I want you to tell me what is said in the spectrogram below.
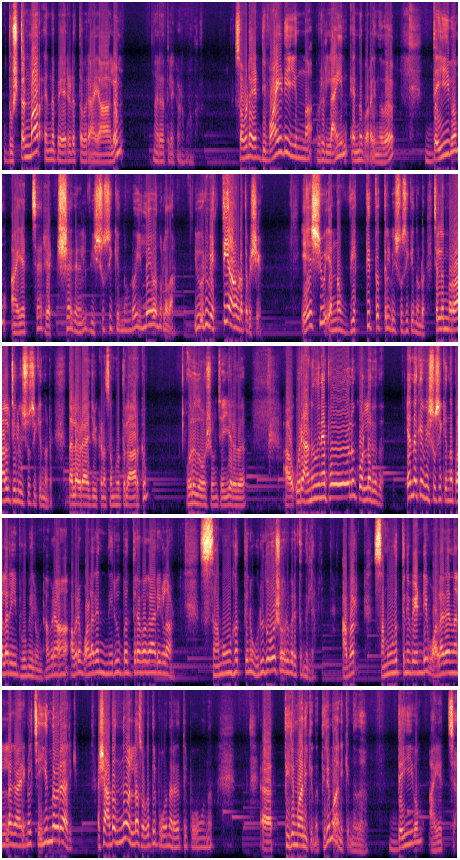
ദുഷ്ടന്മാർ എന്ന് പേരെടുത്തവരായാലും നരകത്തിലേക്കാണ് പോകുന്നത് സോ അവിടെ ഡിവൈഡ് ചെയ്യുന്ന ഒരു ലൈൻ എന്ന് പറയുന്നത് ദൈവം അയച്ച രക്ഷകനിൽ വിശ്വസിക്കുന്നുണ്ടോ ഇല്ലയോ എന്നുള്ളതാണ്. ഈ ഒരു വ്യക്തിയാണ് ഇവിടുത്തെ വിഷയം. യേശു എന്ന വ്യക്തിത്വത്തിൽ വിശ്വസിക്കുന്നുണ്ട്. ചില മൊറാലിറ്റിയിൽ വിശ്വസിക്കുന്നുണ്ട്. നല്ലവരായി ജീവിക്കണം സമൂഹത്തിൽ ആർക്കും ഒരു ദോഷവും ചെയ്യരുത്. ഒരു അണുവിനെ പോലും കൊല്ലരുത് എന്നൊക്കെ വിശ്വസിക്കുന്ന പലർ ഈ ഭൂമിയിലുണ്ട്. അവർ അവർ വളരെ നിരുപദ്രവകാരികളാണ്. സമൂഹത്തിന് ഒരു ദോഷം അവർ വരുത്തുന്നില്ല. അവർ സമൂഹത്തിന് വേണ്ടി വളരെ നല്ല കാര്യങ്ങൾ ചെയ്യുന്നവരായിരിക്കും. പക്ഷെ അതൊന്നുമല്ല സ്വർഗത്തിൽ പോകുന്ന നരകത്തിൽ പോകുമെന്ന് തീരുമാനിക്കുന്നത് തീരുമാനിക്കുന്നത് ദൈവം അയച്ച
